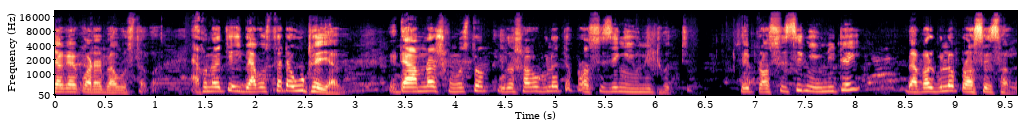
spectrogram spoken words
জায়গায় করার ব্যবস্থা করা। এখন হচ্ছে এই ব্যবস্থাটা উঠে যাবে। এটা আমরা সমস্ত পুরসভাগুলোতে প্রসেসিং ইউনিট হচ্ছে। সেই প্রসেসিং ইউনিটেই ব্যাপারগুলো প্রসেস হবে।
